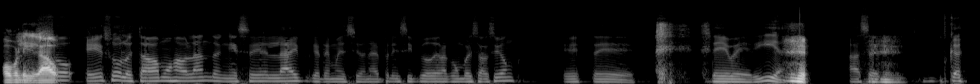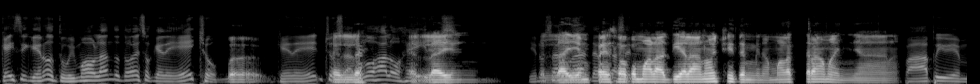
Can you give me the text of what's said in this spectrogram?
Obligado. Eso, lo estábamos hablando en ese live que te mencioné al principio de la conversación. Este debería hacer. Casey, que no, estuvimos hablando todo eso, que de hecho, que de hecho, saludos a los haters. El empezó como a las 10 de la noche y terminamos a las 3 de la mañana. Papi, bien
